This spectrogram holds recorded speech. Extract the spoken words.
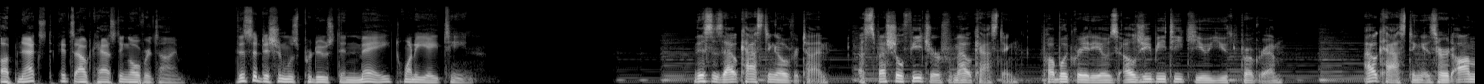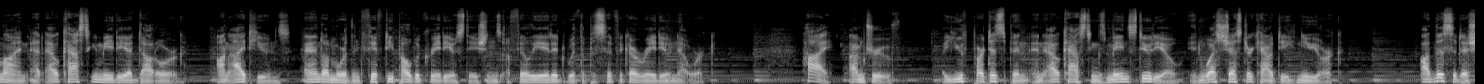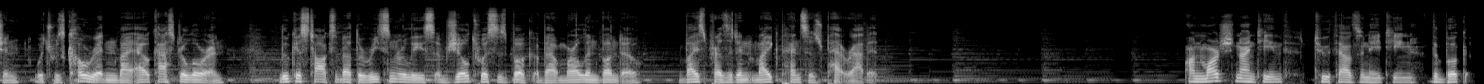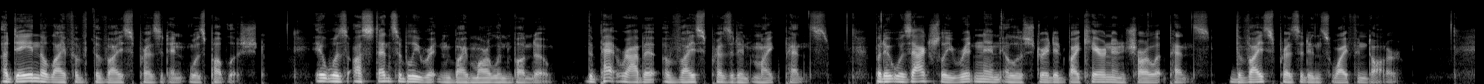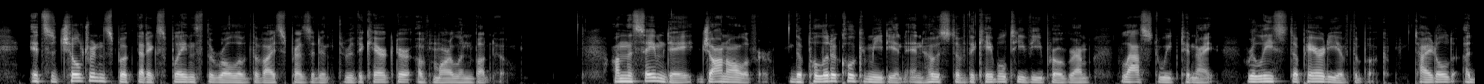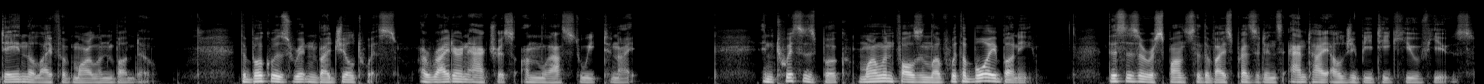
Up next, it's Outcasting Overtime. This edition was produced in May 2018. This is Outcasting Overtime, a special feature from Outcasting, Public Radio's LGBTQ youth program. Outcasting is heard online at outcastingmedia.org, on iTunes, and on more than 50 public radio stations affiliated with the Pacifica Radio Network. Hi, I'm Drew, a youth participant in Outcasting's main studio in Westchester County, New York. On this edition, which was co written by Outcaster Lauren, Lucas talks about the recent release of Jill Twiss's book about Marlon Bundo, Vice President Mike Pence's pet rabbit. On March 19, 2018, the book A Day in the Life of the Vice President was published. It was ostensibly written by Marlon Bundo, the pet rabbit of Vice President Mike Pence, but it was actually written and illustrated by Karen and Charlotte Pence, the Vice President's wife and daughter. It's a children's book that explains the role of the vice president through the character of Marlon Bundo. On the same day, John Oliver, the political comedian and host of the cable TV program Last Week Tonight, released a parody of the book titled A Day in the Life of Marlon Bundo. The book was written by Jill Twiss, a writer and actress on Last Week Tonight. In Twiss's book, Marlon falls in love with a boy bunny. This is a response to the vice president's anti LGBTQ views.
